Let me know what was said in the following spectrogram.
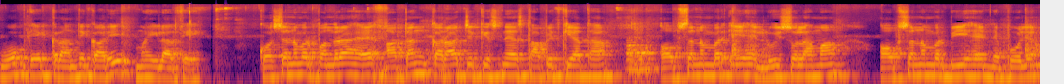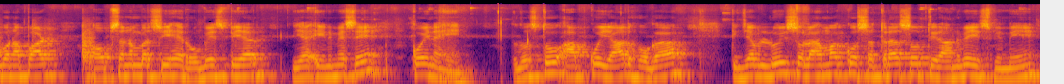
वो एक क्रांतिकारी महिला थी। क्वेश्चन नंबर पंद्रह है, आतंक का राज्य किसने स्थापित किया था? ऑप्शन नंबर ए है, लुई सोलहमा। ऑप्शन नंबर बी है Napoleon Bonaparte, option number C है रोबेस्पियर, या इनमें से कोई नहीं। तो दोस्तों, आपको याद होगा कि जब लुई सोलहमा को सत्रह सौ तिरानवे ईस्वी में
